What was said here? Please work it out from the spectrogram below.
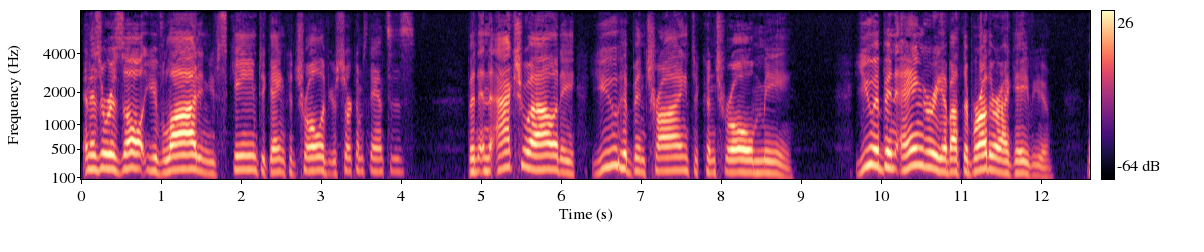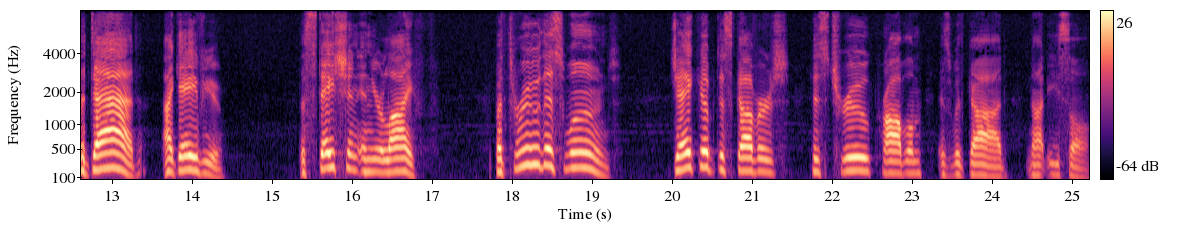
And as a result, you've lied and you've schemed to gain control of your circumstances. But in actuality, you have been trying to control me. You have been angry about the brother I gave you, the dad I gave you, the station in your life. But through this wound, Jacob discovers his true problem is with God, not Esau.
